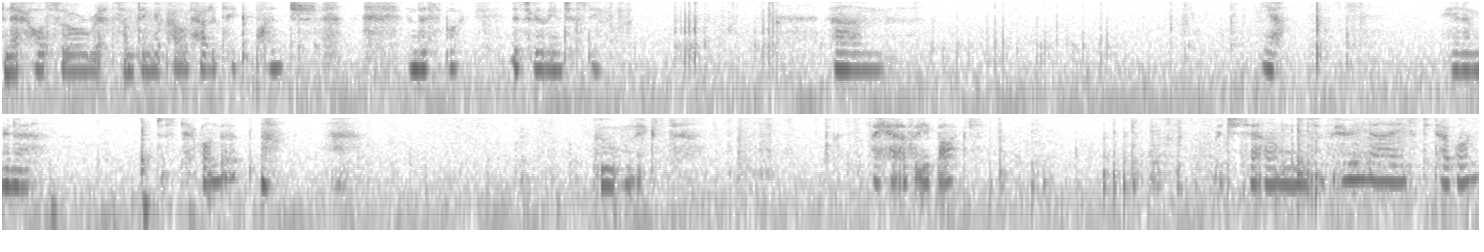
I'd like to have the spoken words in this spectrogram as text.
and I also read something about how to take a punch in this book. It's really interesting. Um, yeah. And I'm gonna just tap on that. Ooh, next. I have a box which sounds very nice to tap on.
